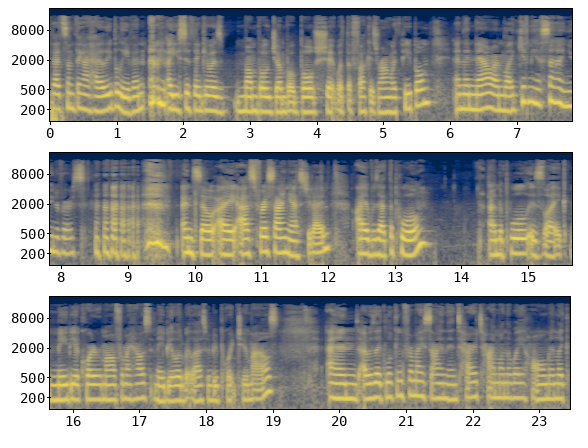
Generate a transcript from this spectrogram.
that's something I highly believe in. I used to think it was mumbo jumbo bullshit. What the fuck is wrong with people? And then now I'm like, give me a sign, universe. and so I asked for a sign yesterday. I was at the pool, and the pool is like maybe a quarter of a mile from my house, maybe a little bit less, maybe 0.2 miles and I was like looking for my sign the entire time on the way home and like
